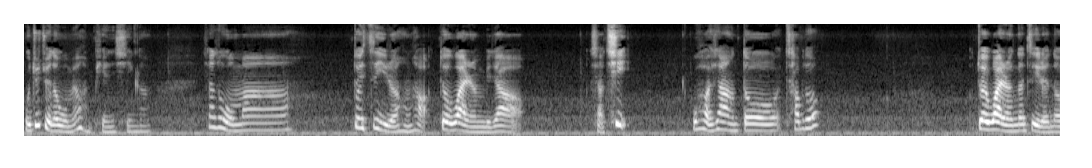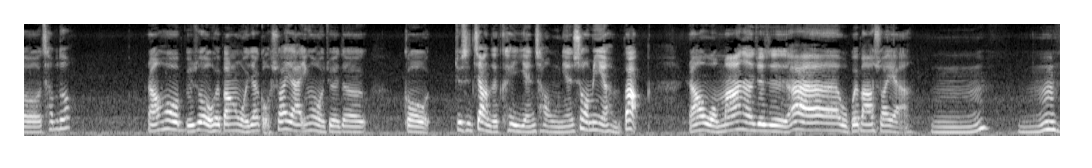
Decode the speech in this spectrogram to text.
我就觉得我没有很偏心啊。像是我妈对自己人很好，对外人比较小气，我好像都差不多，对外人跟自己人都差不多，然后比如说我会帮我家狗刷牙，因为我觉得狗就是这样子可以延长五年寿命也很棒。然后我妈呢就是啊，我不会帮她刷牙。嗯嗯，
